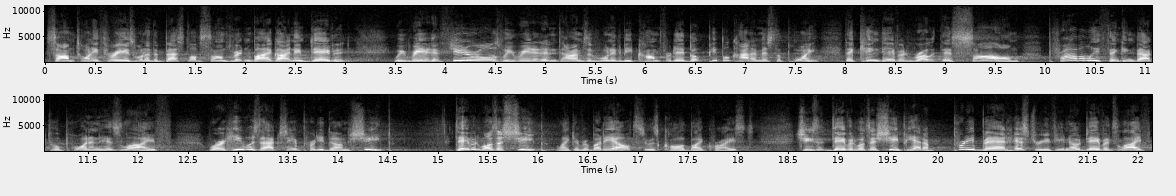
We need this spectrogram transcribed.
Psalm 23 is one of the best loved Psalms written by a guy named David. We read it at funerals, we read it in times of wanting to be comforted, but people kind of miss the point that King David wrote this psalm probably thinking back to a point in his life where he was actually a pretty dumb sheep. David was a sheep, like everybody else who was called by Christ. Jesus, David was a sheep. He had a pretty bad history. If you know David's life,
